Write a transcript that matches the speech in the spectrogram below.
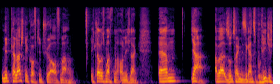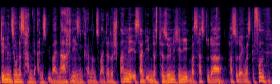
Mit Kalaschnikow die Tür aufmachen. Ich glaube, das macht man auch nicht lang. Ähm, ja, aber sozusagen diese ganze politische Dimension, das haben wir alles überall nachlesen können und so weiter. Das Spannende ist halt eben das persönliche Leben. Was hast du da, hast du da irgendwas gefunden?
